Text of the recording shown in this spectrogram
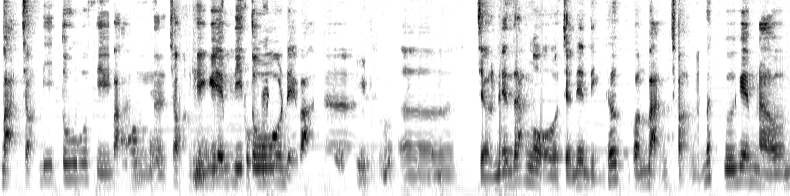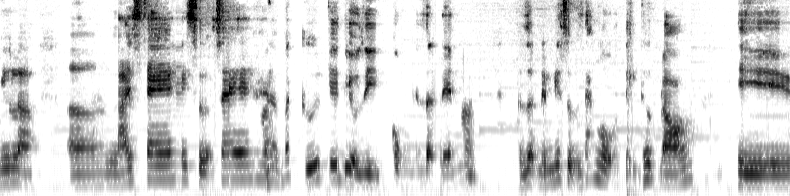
Bạn chọn đi tu thì bạn uh, chọn cái game đi tu để bạn uh, uh, trở nên giác ngộ trở nên tỉnh thức. Còn bạn chọn bất cứ game nào như là uh, lái xe hay sửa xe hay là bất cứ cái điều gì cũng dẫn đến dẫn đến cái sự giác ngộ tỉnh thức đó thì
